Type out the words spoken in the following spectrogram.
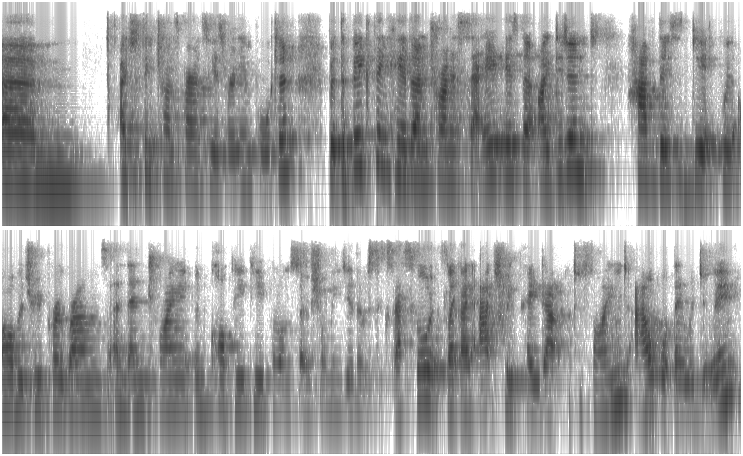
um, I just think transparency is really important. But the big thing here that I'm trying to say is that I didn't have this dip with arbitrary programs and then try and copy people on social media that were successful. It's like I actually paid out to find out what they were doing.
